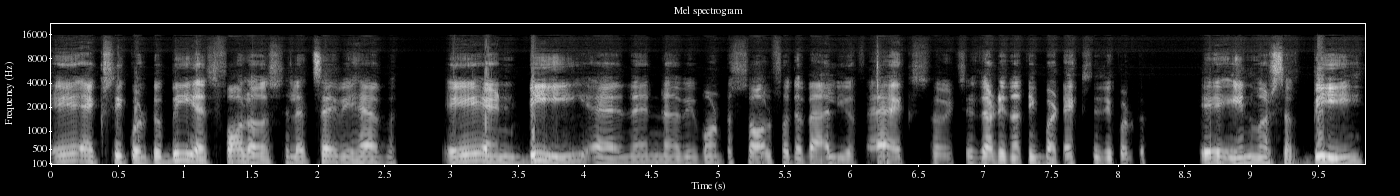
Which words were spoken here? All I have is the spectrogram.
ax equal to b as follows. Let's say we have a and b, and then uh, we want to solve for the value of x. So it says that is nothing but x is equal to a inverse of b.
